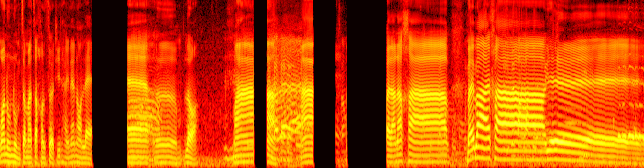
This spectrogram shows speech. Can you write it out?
ว่าหนุ่มๆจะมาจากคอนเสิร์ตที่ไทยแน่นอนแหละ แอร์เออเหรอ มาอ่าไปแล้วนะครับ บ๊ายบายครับ เย้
